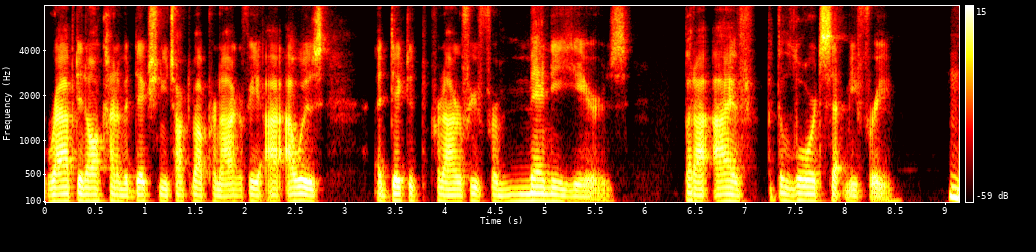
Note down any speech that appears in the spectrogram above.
wrapped in all kind of addiction. You talked about pornography. I, I was addicted to pornography for many years but I, i've but the lord set me free Hmm.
